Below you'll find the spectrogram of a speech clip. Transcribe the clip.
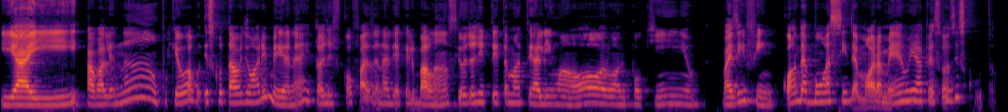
E aí, tava ali, não, porque eu escutava de uma hora e meia, né? Então a gente ficou fazendo ali aquele balanço. E hoje a gente tenta manter ali uma hora, uma hora e pouquinho. Mas enfim, quando é bom assim, demora mesmo e as pessoas escutam.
